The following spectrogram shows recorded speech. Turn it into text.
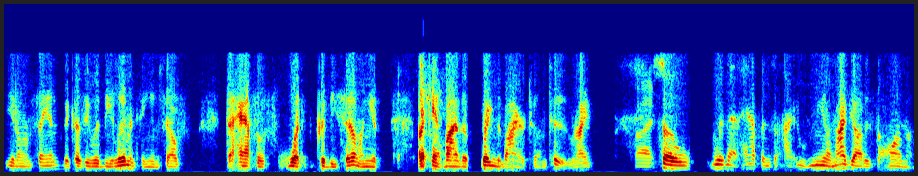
You know what I'm saying? Because he would be limiting himself to half of what could be selling if I can't buy the bring the buyer to him too, right? Right. So when that happens, I you know my job is to arm them.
